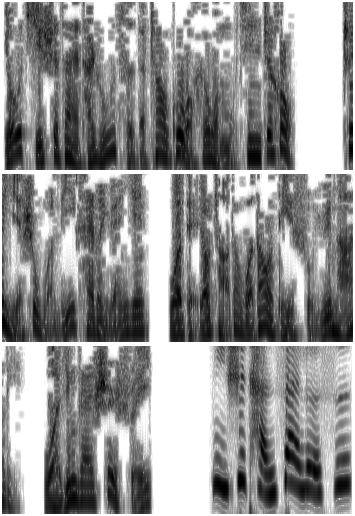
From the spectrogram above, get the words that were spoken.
尤其是在他如此的照顾我和我母亲之后，这也是我离开的原因。我得要找到我到底属于哪里，我应该是谁？你是坦塞勒斯，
